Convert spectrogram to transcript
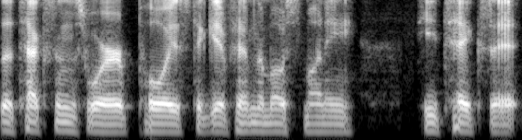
the Texans were poised to give him the most money. He takes it.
